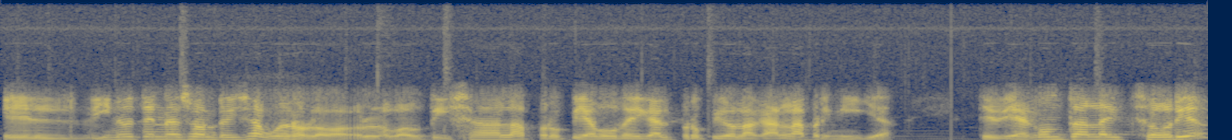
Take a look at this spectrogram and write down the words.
El vino Eterna Sonrisa, bueno, lo, bautiza la propia bodega, el propio Lagar La Primilla. Te voy a contar la historia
